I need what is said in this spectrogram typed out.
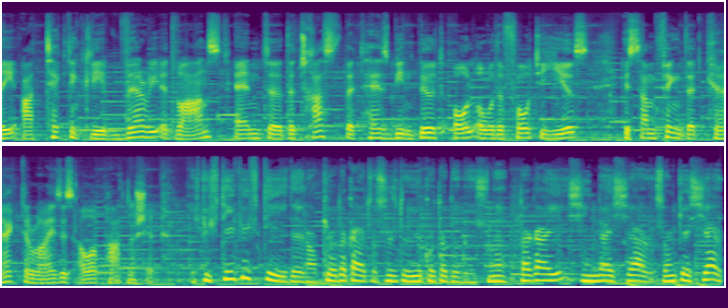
They are technically very advanced, and uh, the trust that has been built all over the 40 years is something that characterizes our partnership. 50-50での共同開発をするということでですね、お互い信頼し合う、尊敬し合う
